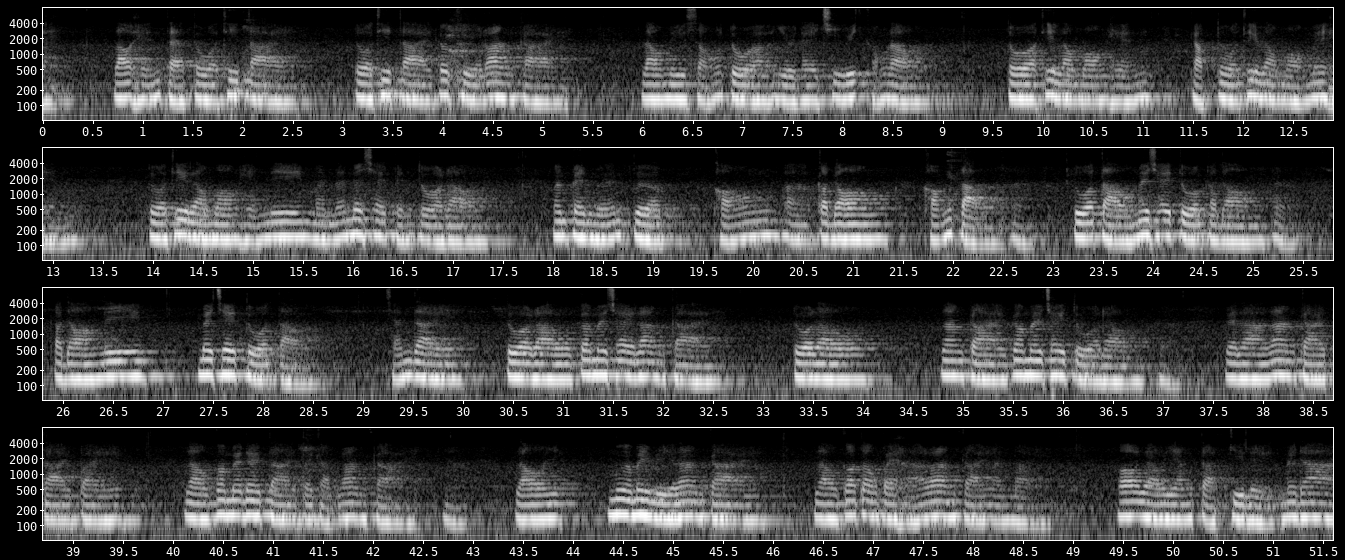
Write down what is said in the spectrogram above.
เราเห็นแต่ตัวที่ตาย ตัวที่ตายก็คือร่างกาย เรามีสองตัวอยู่ในชีวิตของเรา ตัวที่เรามองเห็นกับตัวที่เรามองไม่เห็น ตัวที่เรามองเห็นนี้มันนั้นไม่ใช่เป็นตัวเรา มันเป็นเหมือนเปลือกของกระดองของเต่า ตัวเต่าไม่ใช่ตัวกระดอง กระดองนี้ไม่ใช่ตัวเต่า ฉันใดตัวเราก็ไม่ใช่ร่างกาย ตัวเราร่างกายก็ไม่ใช่ตัวเรา เวลาร่างกายตายไป เราก็ไม่ได้ตายไปกับร่างกาย เราเมื่อไม่มีร่างกาย เราก็ต้องไปหาร่างกายอันใหม่ เพราะเรายังตัดกิเลสไม่ได้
